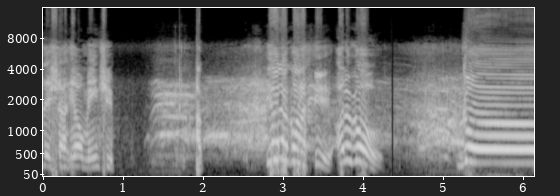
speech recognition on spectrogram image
Deixar realmente. A... E olha agora aí, olha o gol! Gol!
